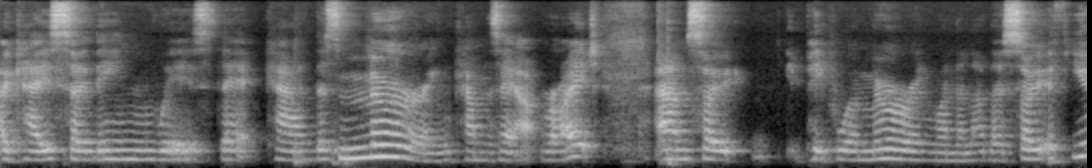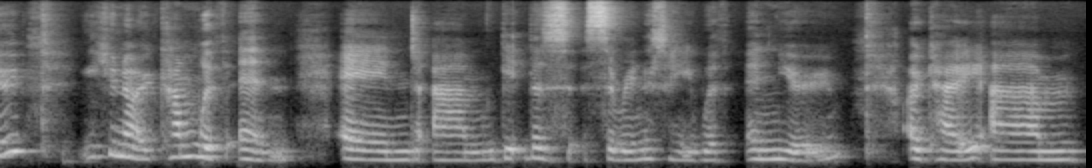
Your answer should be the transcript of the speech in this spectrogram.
Okay, so then where's that card? This mirroring comes out, right? Um, so people are mirroring one another. So if you, you know, come within and um, get this serenity within you, okay, um,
